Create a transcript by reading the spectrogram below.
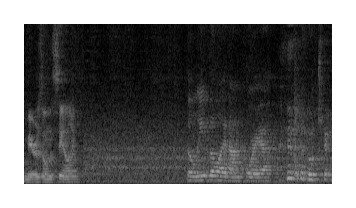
mirrors on the ceiling. They'll leave the light on for you. okay.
